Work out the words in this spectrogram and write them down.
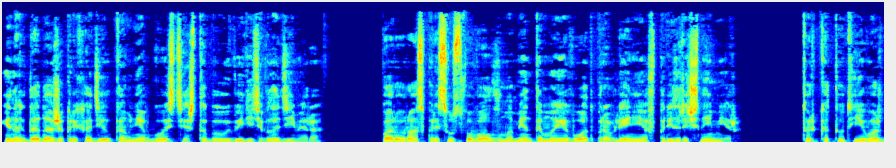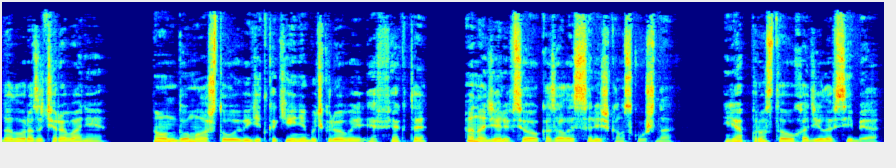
иногда даже приходил ко мне в гости, чтобы увидеть Владимира пару раз присутствовал в моменты моего отправления в призрачный мир. Только тут его ждало разочарование. Он думал, что увидит какие-нибудь клевые эффекты, а на деле все оказалось слишком скучно. Я просто уходила в себя,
